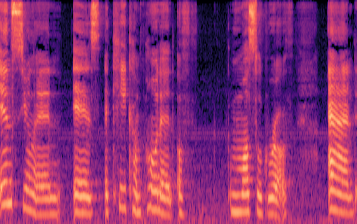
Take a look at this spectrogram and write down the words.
insulin is a key component of muscle growth. And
